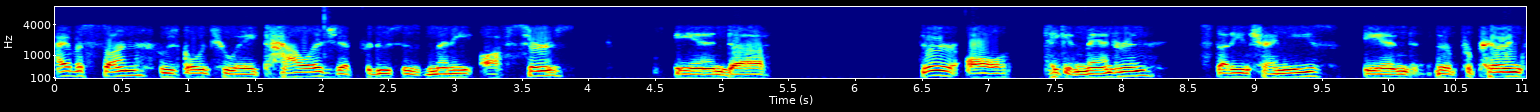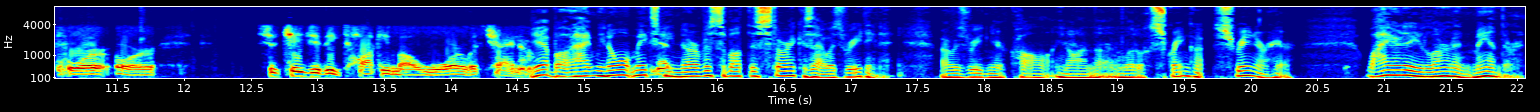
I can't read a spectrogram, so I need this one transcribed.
I have a son who's going to a college that produces many officers, and uh, they're all taking Mandarin, studying Chinese, and they're preparing for or strategically talking about war with China. Yeah, but I, you know what makes me nervous about this story? Because I was reading it. I was reading your call, you know, on the little screen screener here. Why are they learning Mandarin?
